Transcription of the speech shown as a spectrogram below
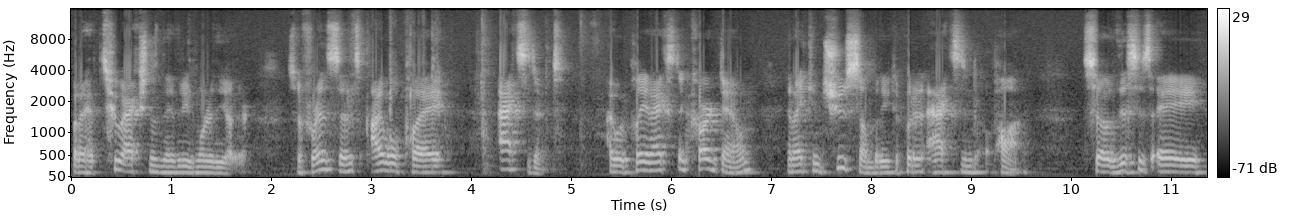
but I have two actions and they have to do one or the other. So for instance, I will play accident. I would play an accident card down, and I can choose somebody to put an accident upon. So this is a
